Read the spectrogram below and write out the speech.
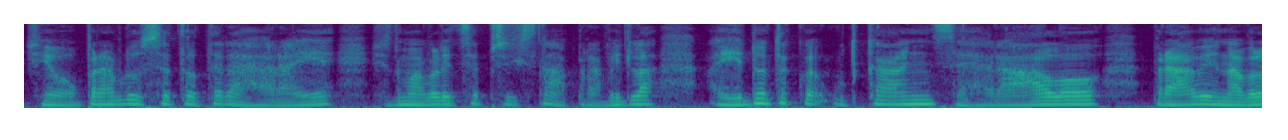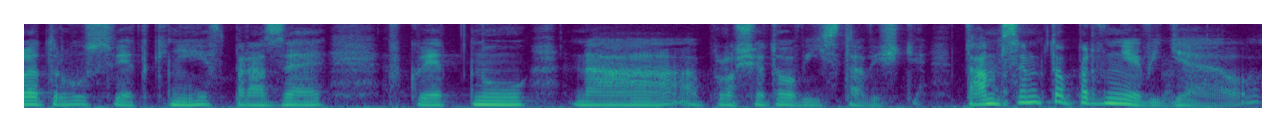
že opravdu se to teda hraje, že to má velice přísná pravidla. A jedno takové utkání se hrálo právě na veletrhu Svět knihy v Praze v květnu na ploše toho výstaviště. Tam jsem to prvně viděl,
